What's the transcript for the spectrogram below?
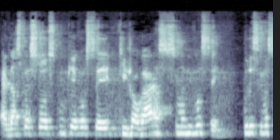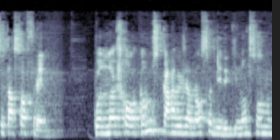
é das pessoas com que você que jogaram em cima de você. Por isso que você está sofrendo. Quando nós colocamos cargas na nossa vida que não somos,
